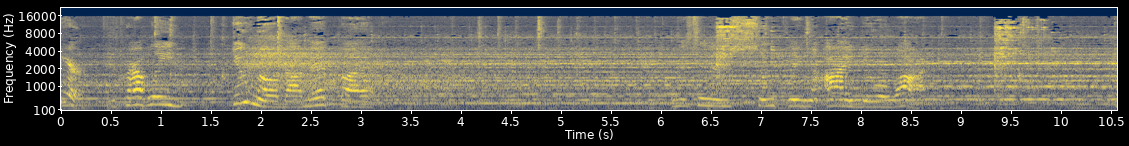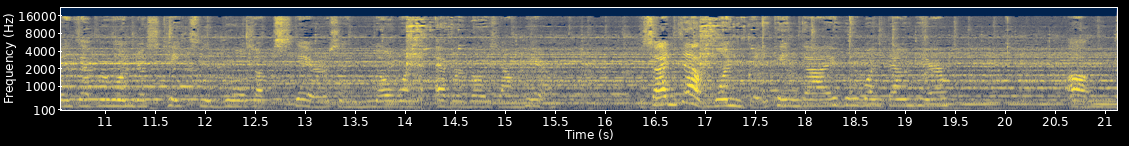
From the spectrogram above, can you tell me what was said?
here. You probably do know about it, but this is something I do a lot. Because everyone just takes the jewels upstairs and no one ever goes down here. Besides that one bacon guy who went down here, um,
